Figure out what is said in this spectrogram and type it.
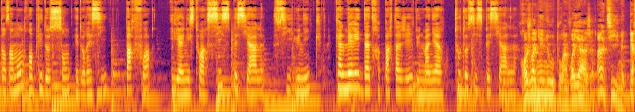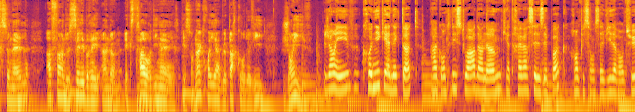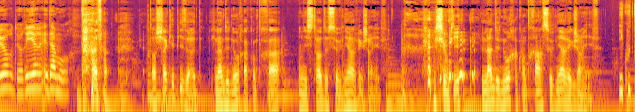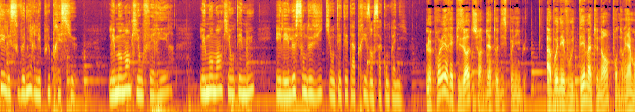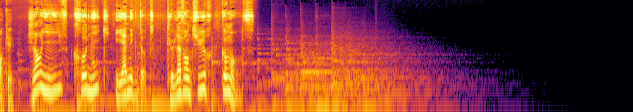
Dans un monde rempli de sons et de récits, parfois il y a une histoire si spéciale, si unique, qu'elle mérite d'être partagée d'une manière tout aussi spéciale. Rejoignez-nous pour un voyage intime et personnel afin de célébrer un homme extraordinaire et son incroyable parcours de vie, Jean-Yves. Jean-Yves, chronique et anecdote, raconte l'histoire d'un homme qui a traversé les époques, remplissant sa vie d'aventures, de rires et d'amour. Dans chaque épisode, l'un de nous racontera une histoire de souvenir avec Jean-Yves. J'ai oublié. L'un de nous racontera un souvenir avec Jean-Yves. Écoutez les souvenirs les plus précieux, les moments qui ont fait rire, les moments qui ont ému et les leçons de vie qui ont été apprises dans sa compagnie. Le premier épisode sera bientôt disponible. Abonnez-vous dès maintenant pour ne rien manquer. Jean-Yves, chronique et anecdote. Que l'aventure commence.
